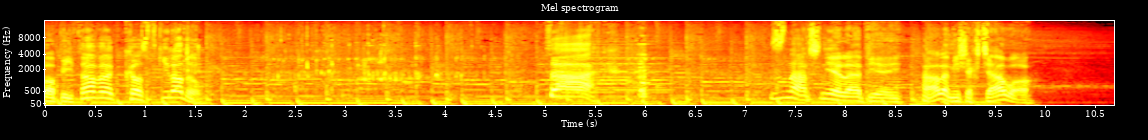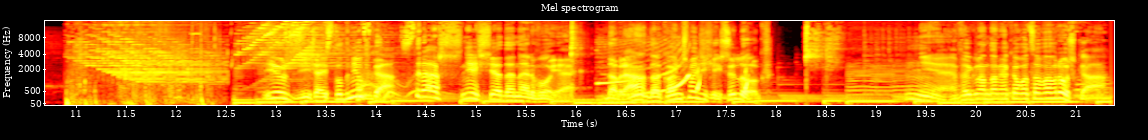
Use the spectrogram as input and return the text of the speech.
Popitowe kostki lodu. Tak! Znacznie lepiej, ale mi się chciało. Już dzisiaj studniówka. Strasznie się denerwuję. Dobra, dokończmy dzisiejszy look. Nie, wyglądam jak owocowa wróżka.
